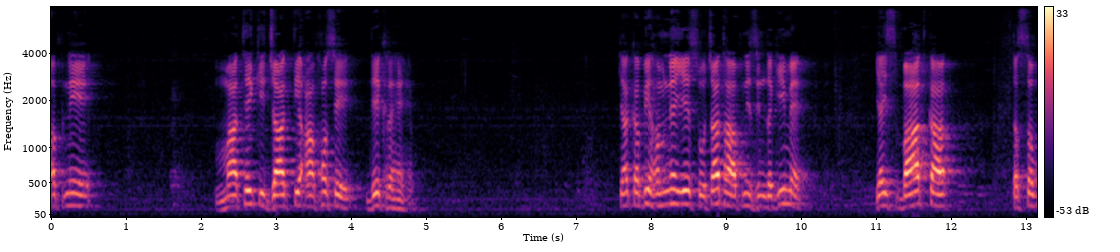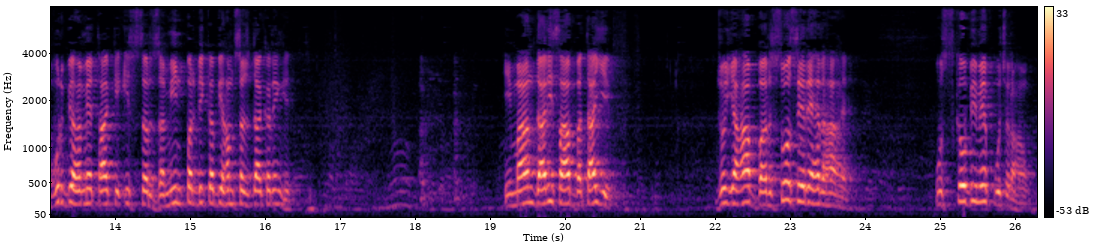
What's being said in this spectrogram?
अपने माथे की जागती आँखों से देख रहे हैं। क्या कभी हमने ये सोचा था अपनी ज़िंदगी में या इस बात का तस्वुर भी हमें था कि इस सरजमीन पर भी कभी हम सजदा करेंगे। ईमानदारी साहब, बताइए, जो यहाँ बरसों से रह रहा है, उसको भी मैं पूछ रहा हूँ।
